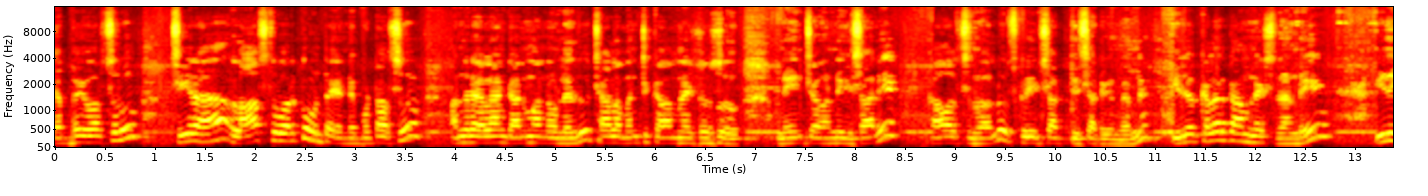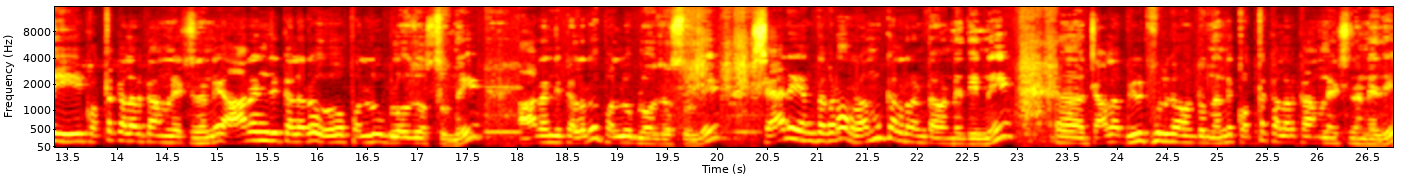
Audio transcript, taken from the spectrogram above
డెబ్బై వరుసలు చీర లాస్ట్ వరకు ఉంటాయండి బుటాస్. అందులో ఎలాంటి అనుమానం లేదు. చాలా మంచి కాంబినేషన్స్ నేయించామండి ఈసారి. కావాల్సిన వాళ్ళు స్క్రీన్ షాట్ తీసి అడగండి ఇది ఒక కలర్ కాంబినేషన్ అండి. ఇది కొత్త కలర్ కాంబినేషన్ అండి. ఆరెంజ్ కలరు పళ్ళు బ్లౌజ్ వస్తుంది. ఆరెంజ్ కలర్ పళ్ళు బ్లౌజ్ వస్తుంది. శారీ అంతా కూడా రమ్ కలర్ అంటామండి దీన్ని. చాలా బ్యూటిఫుల్గా ఉంటుందండి. కొత్త కలర్ కాంబినేషన్ అనేది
